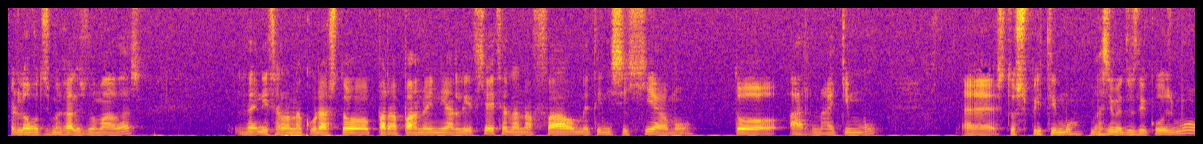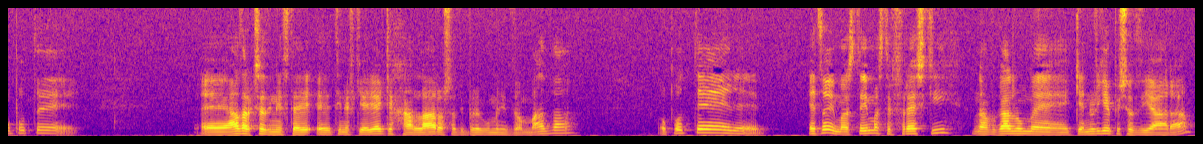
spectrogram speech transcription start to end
λόγω της μεγάλης εβδομάδας. Δεν ήθελα να κουραστώ παραπάνω, είναι η αλήθεια. Ήθελα να φάω με την ησυχία μου το αρνάκι μου ε, στο σπίτι μου μαζί με τους δικούς μου οπότε ε, άδραξα την, ε, την ευκαιρία και χαλάρωσα την προηγούμενη εβδομάδα. Οπότε ε, εδώ είμαστε, είμαστε φρέσκοι να βγάλουμε καινούργια επεισοδιάρα.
